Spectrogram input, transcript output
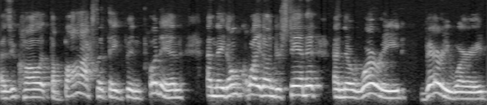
as you call it, the box that they've been put in, and they don't quite understand it, and they're worried, very worried,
